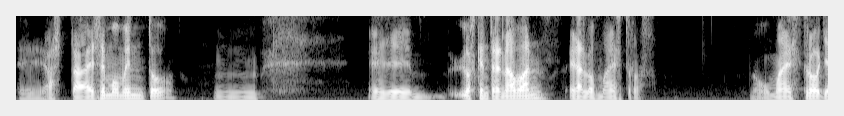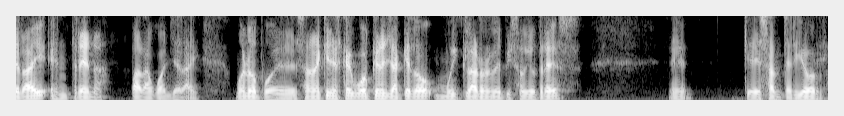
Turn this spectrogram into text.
eh, hasta ese momento mm, eh, los que entrenaban eran los maestros. Un maestro Jedi entrena para One Jedi. Bueno, pues Anakin Skywalker ya quedó muy claro en el episodio 3, eh, que es anterior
